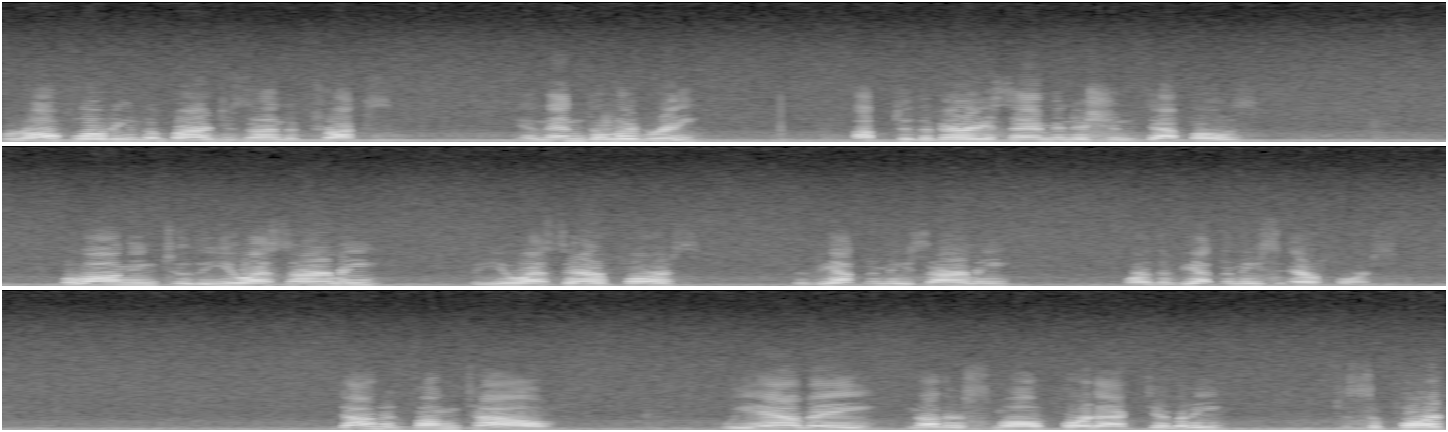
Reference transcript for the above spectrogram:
for offloading the barges onto trucks and then delivery up to the various ammunition depots belonging to the U.S. Army, the U.S. Air Force, the Vietnamese Army, or the Vietnamese Air Force. Down at Vung Tau, we have a, another small port activity to support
